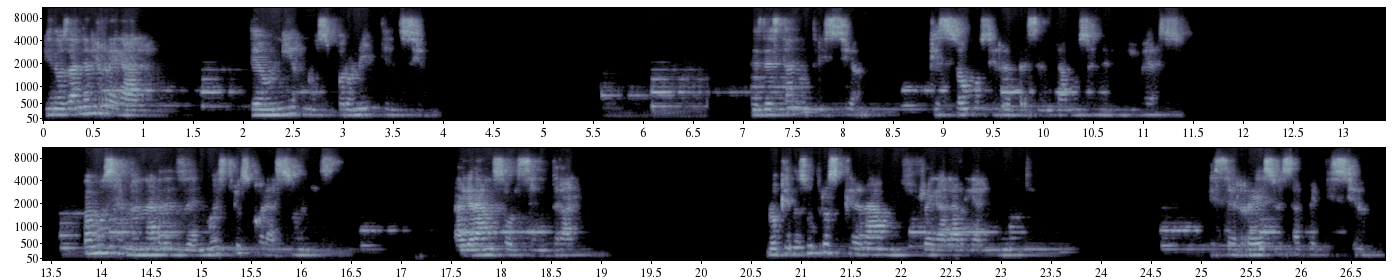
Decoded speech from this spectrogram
Y nos dan el regalo de unirnos por una intención. Desde esta nutrición que somos y representamos en el universo. Vamos a emanar desde nuestros corazones al gran sol central lo que nosotros queramos regalarle al mundo ese rezo, esa petición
